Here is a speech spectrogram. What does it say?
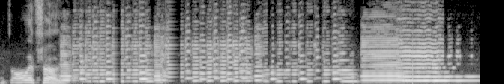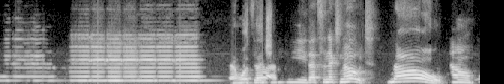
It's all F sharp. And what's That's that? G. That's the next note. No, Oh.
